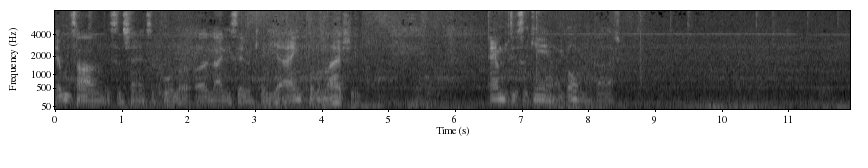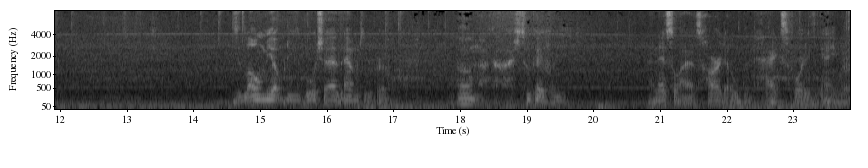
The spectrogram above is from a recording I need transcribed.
every time it's a chance to pull a, a 97 KD. Yeah, I ain't them last year. Amethyst again. Like oh my gosh. Just load me up with these bullshit amethyst, bro. Oh my gosh, 2K for you. And that's why it's hard to open packs for this game, bro.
